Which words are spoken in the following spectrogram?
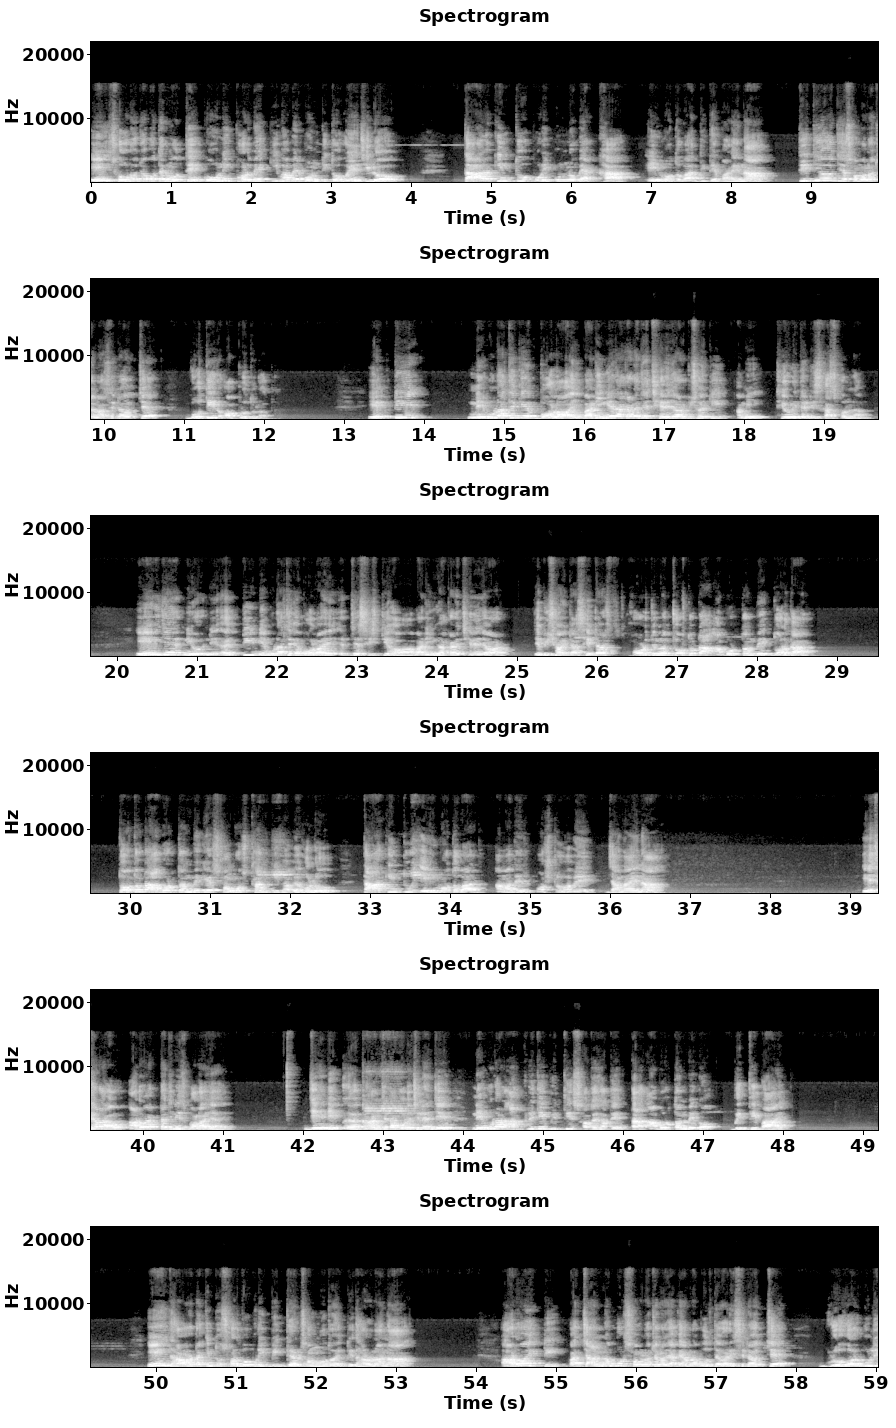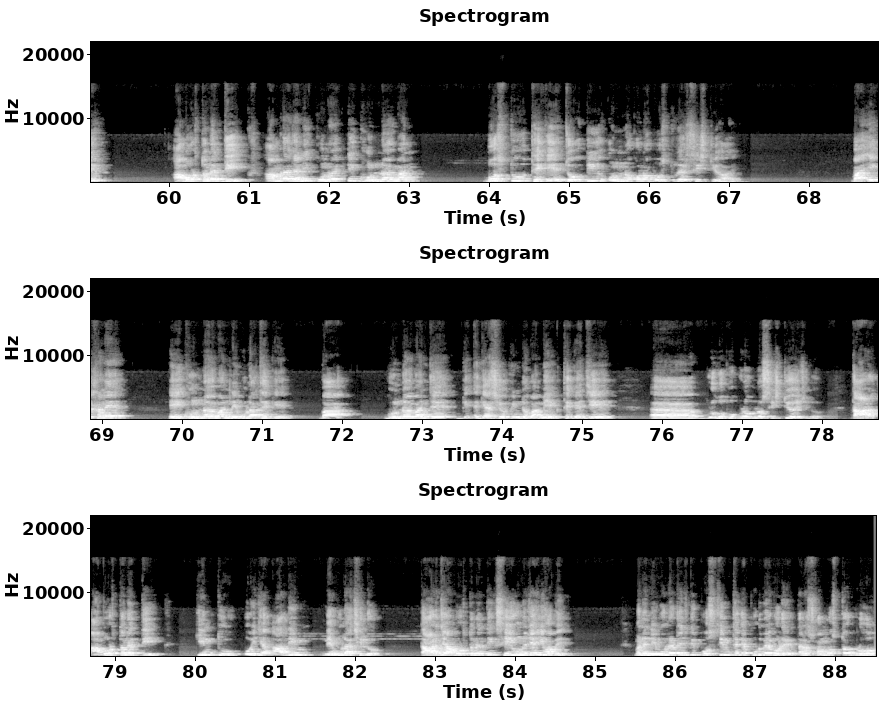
এই সৌরজগতের মধ্যে কৌণিক ভরবেগ কীভাবে বন্টিত হয়েছিল, তার কিন্তু পরিপূর্ণ ব্যাখ্যা এই মতবাদ দিতে পারে না। তৃতীয় যে সমালোচনা, সেটা হচ্ছে গতির অপ্রতুলতা। একটি নেবুলা থেকে বলয় বা রিংয়ের আকারে যে ছেড়ে যাওয়ার বিষয়টি আমি থিওরিতে ডিসকাস করলাম এই যে একটি নেবুলা থেকে বলয়ের যে সৃষ্টি হওয়া বা রিং আকারে ছেড়ে যাওয়ার যে বিষয়টা, সেটা হওয়ার জন্য যতটা আবর্তন বেগ দরকার, ততটা আবর্তন বেগের সংস্থান কীভাবে হলো, তা কিন্তু এই মতবাদ আমাদের স্পষ্টভাবে জানায় না। এছাড়াও আরও একটা জিনিস বলা যায়, যে কান যেটা বলেছিলেন যে, নেবুলার আকৃতি বৃদ্ধির সাথে সাথে তার আবর্তন বেগও বৃদ্ধি পায়। এই ধারণাটা কিন্তু সর্বোপরি বিজ্ঞানসম্মত একটি ধারণা না। আরও একটি বা চার নম্বর সমালোচনা যাকে আমরা বলতে পারি, সেটা হচ্ছে গ্রহগুলির আবর্তনের দিক। আমরা জানি কোনো একটি ঘূর্ণয়মান বস্তু থেকে যদি অন্য কোনো বস্তুদের সৃষ্টি হয় বা এখানে এই ঘূর্ণয়মান নেবুলা থেকে বা ঘূর্ণয়মান যে গ্যা- গ্যাসীয় পিণ্ড বা মেঘ থেকে যে গ্রহ উপগ্রহগুলো সৃষ্টি হয়েছিল, তার আবর্তনের দিক কিন্তু ওই যে আদিম নেবুলা ছিল, তার যে আবর্তনের দিক সেই অনুযায়ী হবে। মানে নেবুলাটা যদি পশ্চিম থেকে পূর্বে ঘোরে, তাহলে সমস্ত গ্রহ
